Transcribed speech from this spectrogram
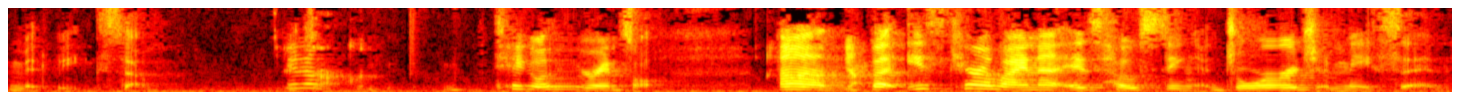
midweek. So you know, exactly. take it with a grain of salt. Um, Yeah. but East Carolina is hosting George Mason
